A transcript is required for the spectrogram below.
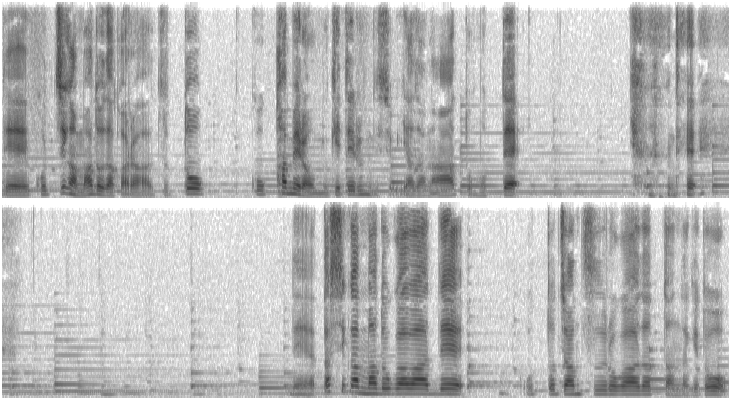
でこっちが窓だからずっとこうカメラを向けてるんですよ。嫌だなと思って。でで私が窓側で夫ちゃん通路側だったんだけど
